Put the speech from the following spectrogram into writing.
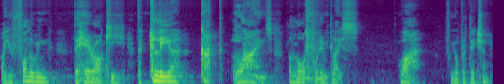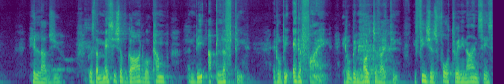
Are you following the hierarchy, the clear cut lines the Lord put in place? Why? For your protection. He loves you. Because the message of God will come and be uplifting. It will be edifying. It will be motivating. Ephesians 4:29 says,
